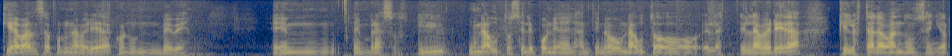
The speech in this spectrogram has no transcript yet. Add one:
que avanza por una vereda con un bebé en, en brazos y un auto se le pone adelante, ¿no? Un auto en la, en la vereda que lo está lavando un señor.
